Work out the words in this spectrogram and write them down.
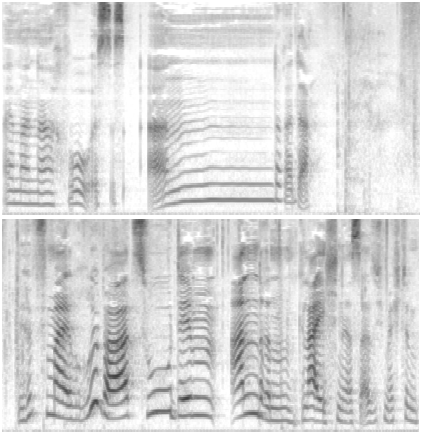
Einmal nach, wo ist das andere? Da. Wir hüpfen mal rüber zu dem anderen Gleichnis. Also ich möchte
